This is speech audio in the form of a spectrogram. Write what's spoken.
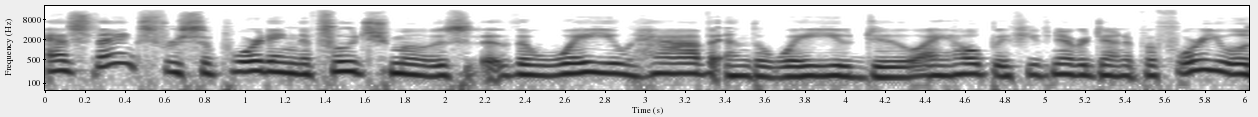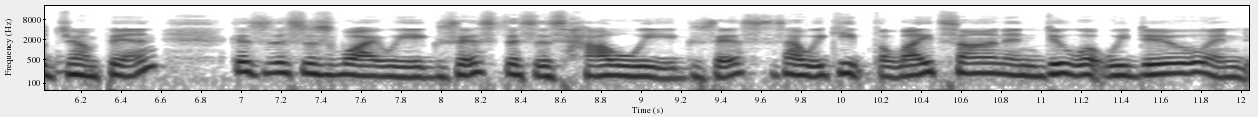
As thanks for supporting the Food Schmooze the way you have and the way you do. I hope if you've never done it before, you will jump in because this is why we exist. This is how we exist. This is how we keep the lights on and do what we do and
